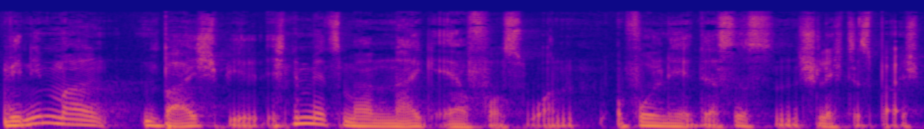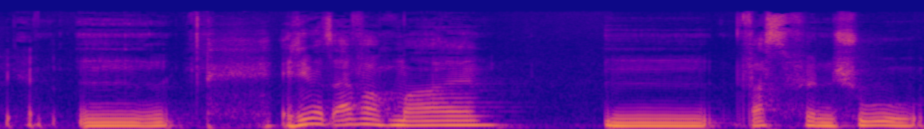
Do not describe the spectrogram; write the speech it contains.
wir nehmen mal ein Beispiel. Ich nehme jetzt mal Nike Air Force One. Obwohl, nee, das ist ein schlechtes Beispiel. Mm, ich nehme jetzt einfach mal, was für ein Schuh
